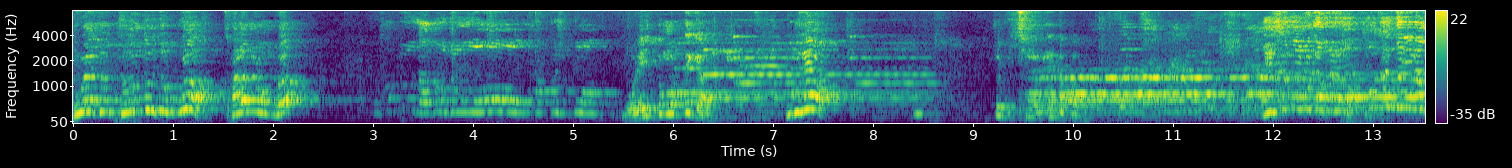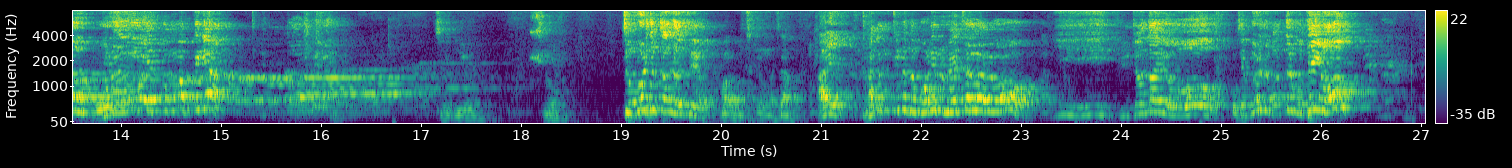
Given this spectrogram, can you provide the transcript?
뭐야 저, 저 놈들 저 뭐야 자랑을 온 거야? 사줘 나도 줘 갖고 싶어 뭐래 이 똥먹대기야 누구세요? 저 미친놈이네 나빠 예수님인가 봐요. 성탄절이라고. 뭐라는 거야 똥막대기야 저기요. 저. 저 머리 좀 잘라주세요. 아 미친놈 맞아 아이 가정집에서 머리를 왜 잘라요 아니 길잖아요. 제 머리 좀 만들어 못해요.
